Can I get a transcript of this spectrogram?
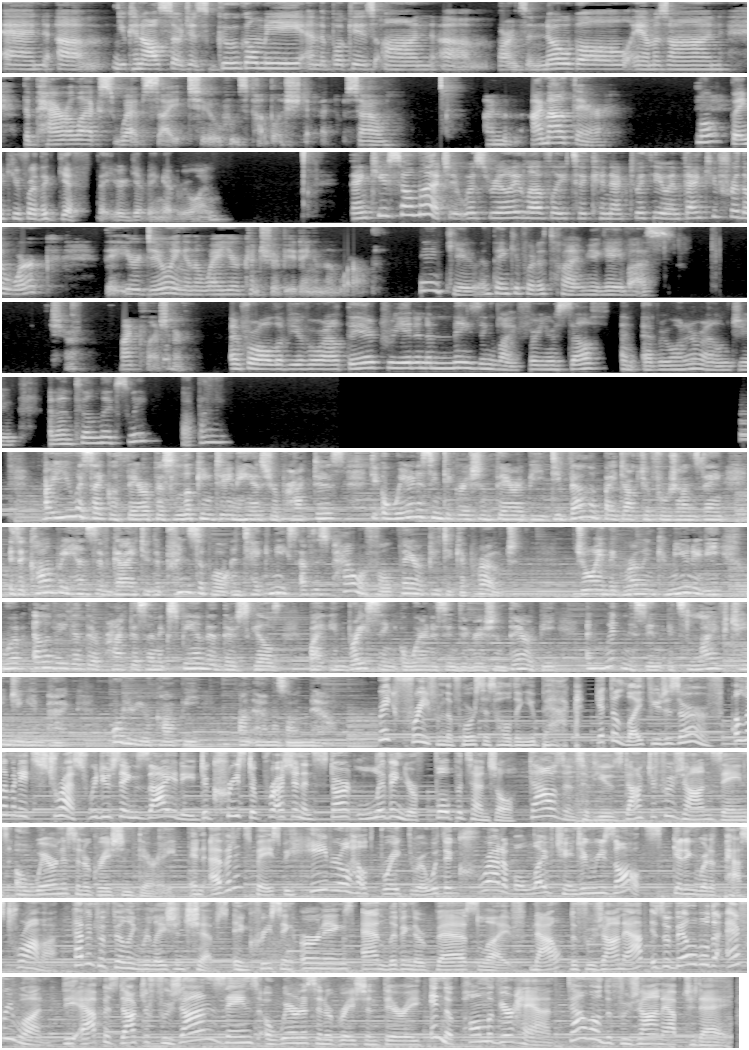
And um, you can also just Google me, and the book is on um, Barnes and Noble, Amazon, the Parallax website too, who's published it. So I'm I'm out there. Well, thank you for the gift that you're giving everyone. Thank you so much. It was really lovely to connect with you, and thank you for the work that you're doing and the way you're contributing in the world. Thank you, and thank you for the time you gave us. Sure. My pleasure. And for all of you who are out there, create an amazing life for yourself and everyone around you. And until next week, bye bye. Are you a psychotherapist looking to enhance your practice? The Awareness Integration Therapy, developed by Dr. Foojan Zeine, is a comprehensive guide to the principle and techniques of this powerful therapeutic approach. Join the growing community who have elevated their practice and expanded their skills by embracing awareness integration therapy and witnessing its life changing impact. Order your copy on Amazon now. Break free from the forces holding you back Get the life you deserve. Eliminate stress, reduce anxiety, decrease depression, and start living your full potential. Thousands have used Dr. Foojan Zeine's awareness integration theory, an evidence based behavioral health breakthrough with incredible life changing results. Getting rid of past trauma, having fulfilling relationships, increasing earnings, and living their best life. Now, the Foojan app is available to everyone. The app is Dr. Foojan Zeine's awareness integration theory in the palm of your hand. Download the Foojan app today.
